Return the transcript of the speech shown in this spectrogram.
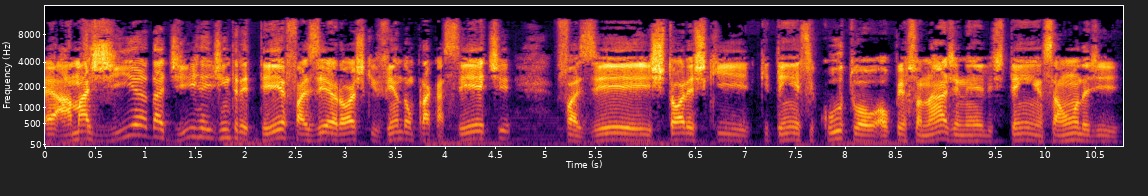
é a magia da Disney de entreter, fazer heróis que vendam pra cacete, fazer histórias que, que tem esse culto ao, ao personagem, né? Eles têm essa onda de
